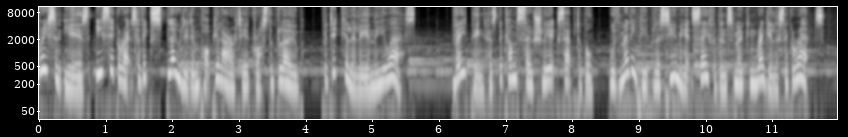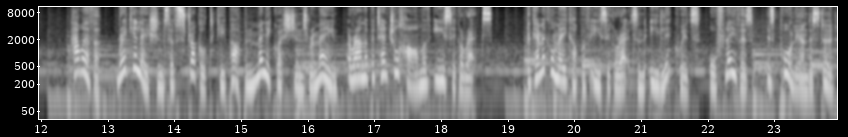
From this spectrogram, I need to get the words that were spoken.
recent years, e cigarettes have exploded in popularity across the globe, particularly in the US. Vaping has become socially acceptable, with many people assuming it's safer than smoking regular cigarettes. However, regulations have struggled to keep up and many questions remain around the potential harm of e cigarettes. The chemical makeup of e cigarettes and e liquids, or flavours, is poorly understood.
